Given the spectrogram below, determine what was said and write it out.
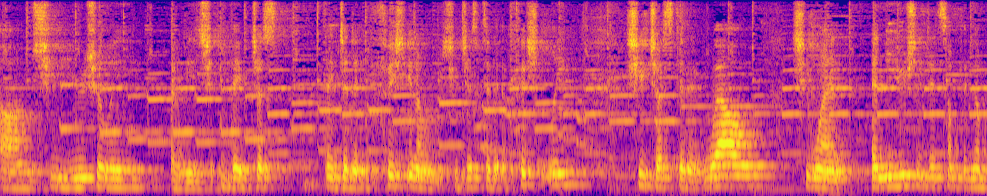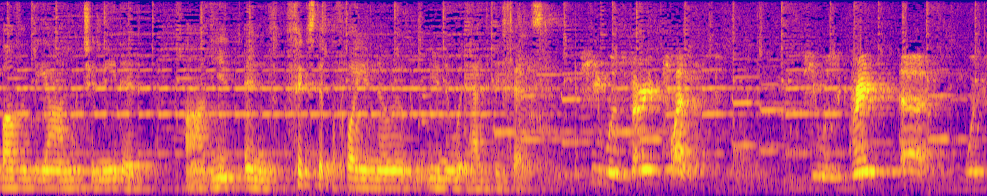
um, she usually, I mean, she, they just, they did it, effic- you know, she just did it efficiently. She just did it well. She went and usually did something above and beyond what you needed, um, you, and fixed it before you knew you knew it had to be fixed. She was very pleasant. Was great uh, with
